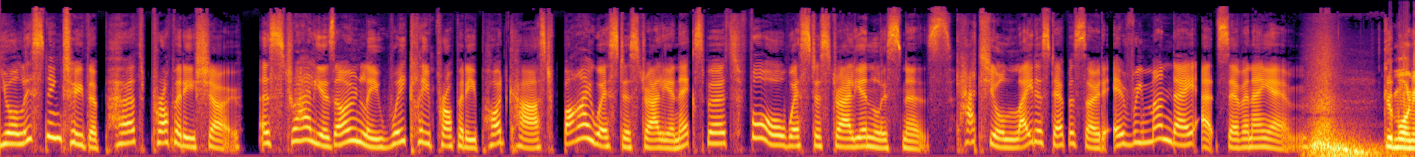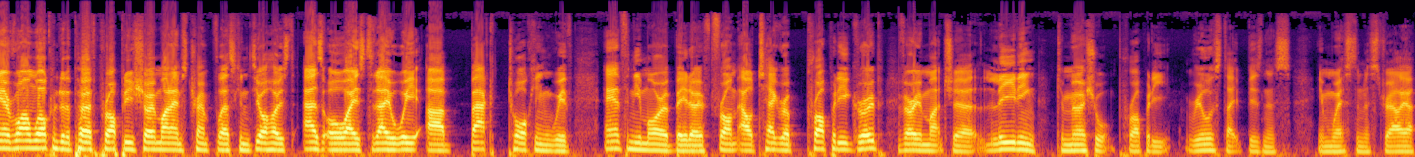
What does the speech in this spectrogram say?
You're listening to the Perth Property Show, Australia's only weekly property podcast by West Australian experts for West Australian listeners. Catch your latest episode every Monday at 7am. Good morning, everyone. Welcome to the Perth Property Show. My name's Trent Fleskens, your host. As always, today we are back talking with Anthony Morabito from Altegra Property Group, very much a leading commercial property real estate business in Western Australia.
